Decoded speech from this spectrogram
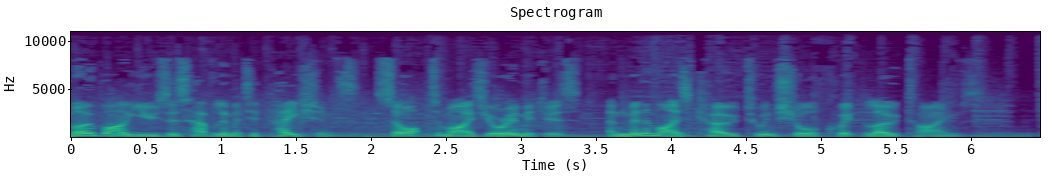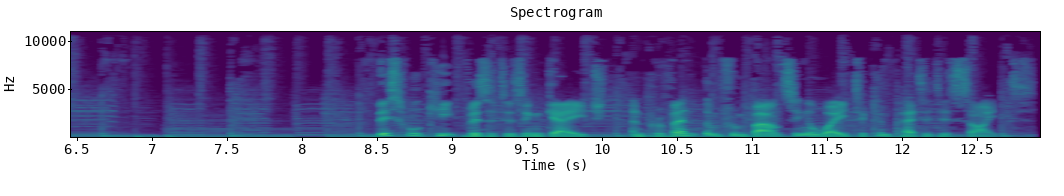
Mobile users have limited patience, so optimize your images and minimize code to ensure quick load times. This will keep visitors engaged and prevent them from bouncing away to competitive sites.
